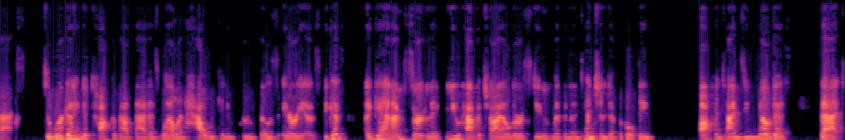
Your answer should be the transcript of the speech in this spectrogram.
facts. So we're going to talk about that as well and how we can improve those areas. Because again, I'm certain if you have a child or a student with an attention difficulty, oftentimes you notice that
